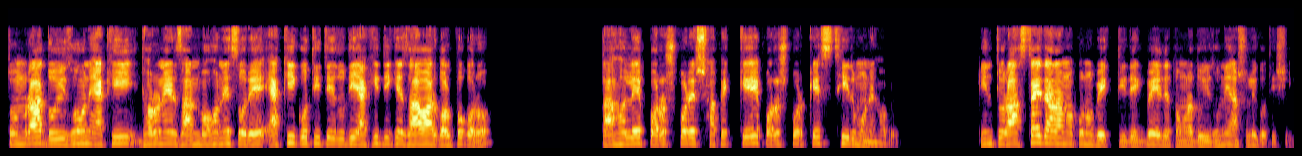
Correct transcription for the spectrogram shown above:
তোমরা দুইজন একই ধরনের যানবাহনে চড়ে একই গতিতে যদি একই দিকে যাওয়ার গল্প করো, তাহলে পরস্পরের সাপেক্ষে পরস্পরকে স্থির মনে হবে। কিন্তু রাস্তায় দাঁড়ানো কোনো ব্যক্তি দেখবে যে তোমরা দুইজনই আসলে গতিশীল।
